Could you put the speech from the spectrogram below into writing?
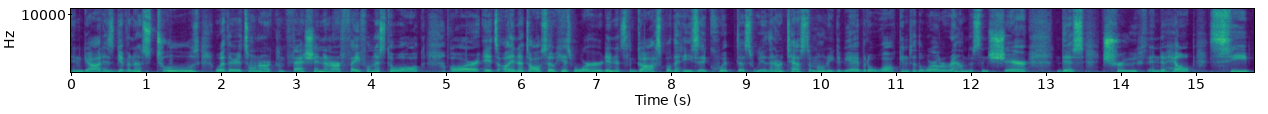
and God has given us tools, whether it's on our confession and our faithfulness to walk, or it's and it's also His Word and it's the gospel that He's equipped us with and our testimony to be able to walk into the world around us and share this truth and to help see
